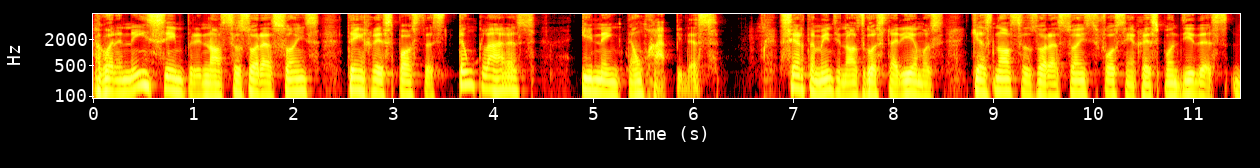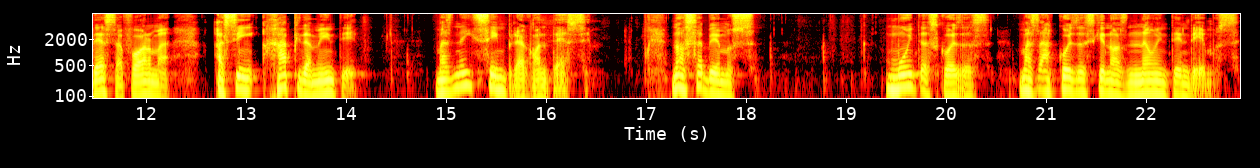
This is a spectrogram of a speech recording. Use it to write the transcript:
Agora, nem sempre nossas orações têm respostas tão claras e nem tão rápidas. Certamente nós gostaríamos que as nossas orações fossem respondidas dessa forma, assim rapidamente, mas nem sempre acontece. Nós sabemos muitas coisas, mas há coisas que nós não entendemos.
